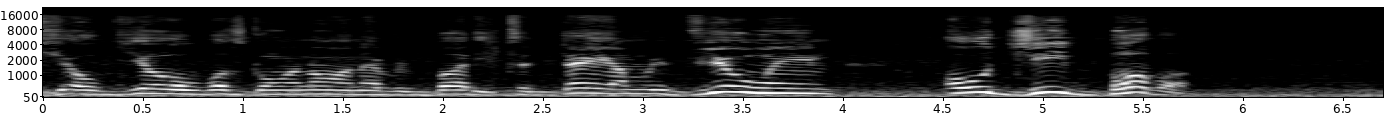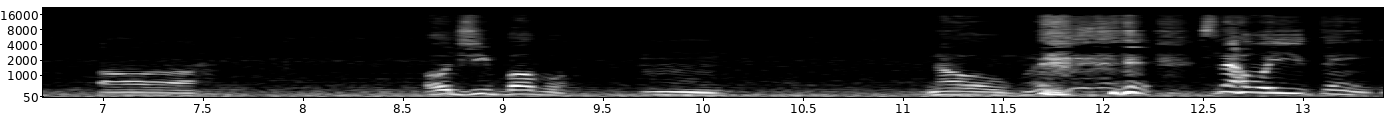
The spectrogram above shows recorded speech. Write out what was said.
Yo, yo, what's going on, everybody? Today I'm reviewing OG Bubba. Uh, OG Bubba. Mm, no, it's not what you think.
